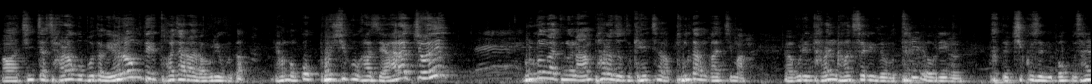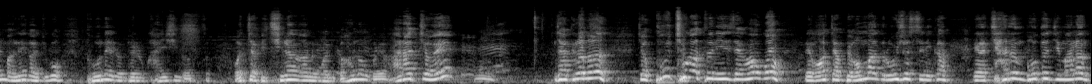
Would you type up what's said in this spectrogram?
아 진짜 잘하고 보다가 여러분들이 더잘 알아 우리보다. 한번 꼭 보시고 가세요. 알았죠? 예? 물건 같은 건 안 팔아줘도 괜찮아. 부담 갖지 마. 야, 우린 다른 각설이들하고 틀려 우리는 다들 집구석이 먹고 살만 해가지고 돈에는 별로 관심이 없어. 어차피 지나가는 거니까 하는 거예요. 알았죠? 예? 음. 자 그러면 저 부처 같은 인생하고 내가 어차피 엄마들 오셨으니까 내가 잘은 못하지만은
